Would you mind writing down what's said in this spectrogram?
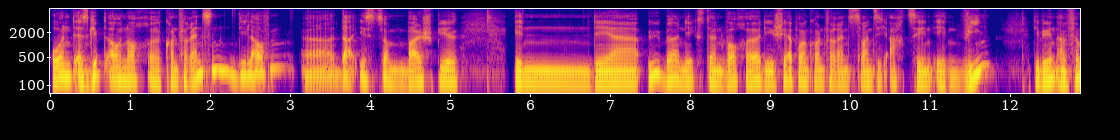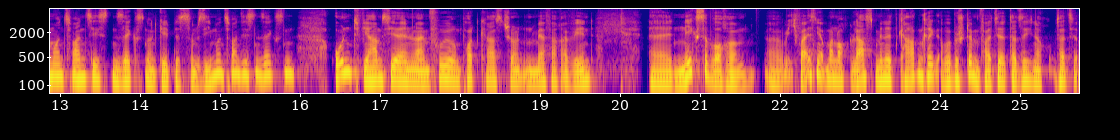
Und es gibt auch noch äh, Konferenzen, die laufen. Äh, da ist zum Beispiel in der übernächsten Woche die SharePoint-Konferenz 2018 in Wien. Die beginnt am 25.06. und geht bis zum 27.06. Und wir haben es hier in einem früheren Podcast schon mehrfach erwähnt. Äh, nächste Woche, äh, ich weiß nicht, ob man noch Last-Minute-Karten kriegt, aber bestimmt, falls ihr tatsächlich noch, falls ihr,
